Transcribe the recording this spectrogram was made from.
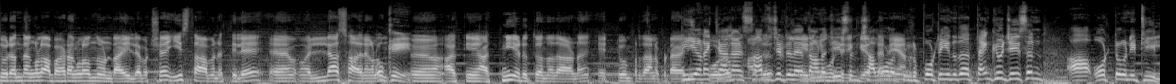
ദുരന്തങ്ങളോ അപകടങ്ങളോ ഒന്നും ഉണ്ടായില്ല. പക്ഷേ ഈ സ്ഥാപനത്തിലെ എല്ലാ സാധനങ്ങളും അഗ്നി എടുത്തു എന്നതാണ് ഏറ്റവും പ്രധാനപ്പെട്ട കാര്യം. റിപ്പോർട്ട് ചെയ്യുന്നത്. താങ്ക് യു ജെയ്സൺ ഓട്ടോനിറ്റിയിൽ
